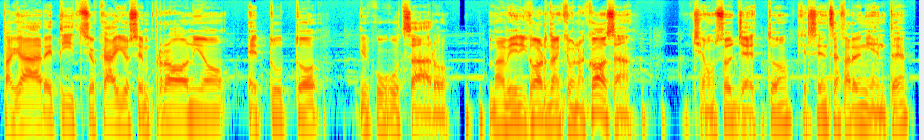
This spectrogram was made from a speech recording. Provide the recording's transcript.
pagare Tizio, Caio, Sempronio e tutto il cucuzzaro. Ma vi ricordo anche una cosa, c'è un soggetto che senza fare niente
